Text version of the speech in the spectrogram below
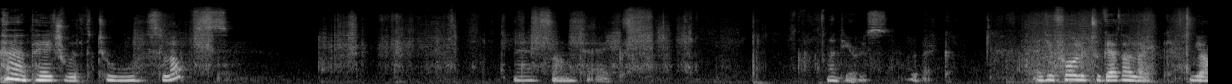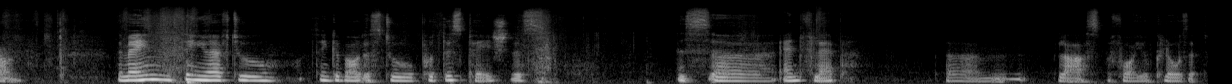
a page with two slots and some tags. And here is the back. And you fold it together like, yarn the main thing you have to think about is to put this page, this this uh, end flap um, last before you close it.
